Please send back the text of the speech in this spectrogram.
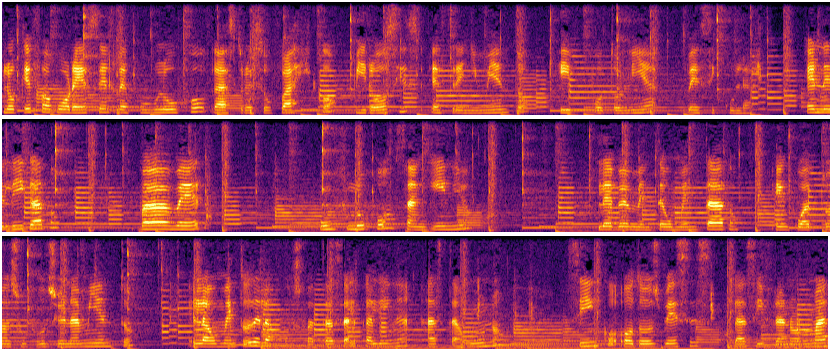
lo que favorece el reflujo gastroesofágico, pirosis, estreñimiento e hipotonía vesicular. En el hígado va a haber un flujo sanguíneo levemente aumentado. En cuanto a su funcionamiento, el aumento de la fosfatasa alcalina hasta 1, 5 o 2 veces la cifra normal.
